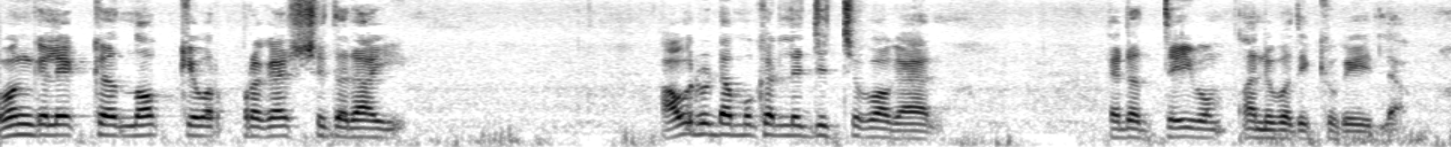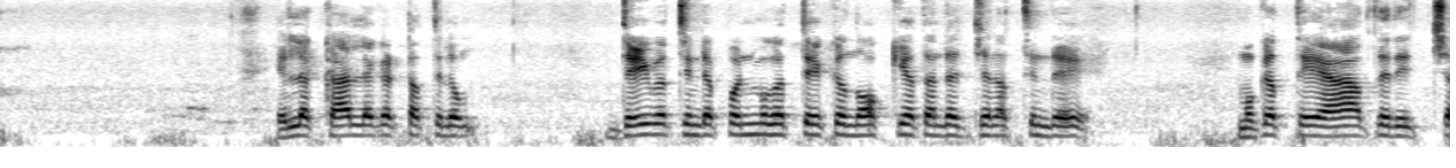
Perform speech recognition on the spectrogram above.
അവങ്കിലേക്ക് നോക്കിയവർ പ്രകാശിതരായി. അവരുടെ മുഖം ലജ്ജിച്ചു പോകാൻ എന്റെ ദൈവം അനുവദിക്കുകയില്ല. എല്ലാ കാലഘട്ടത്തിലും ദൈവത്തിന്റെ പൊന്മുഖത്തേക്ക് നോക്കിയ തന്റെ ജനത്തിന്റെ മുഖത്തെ ആദരിച്ച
